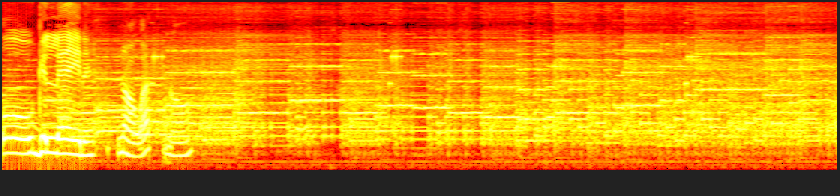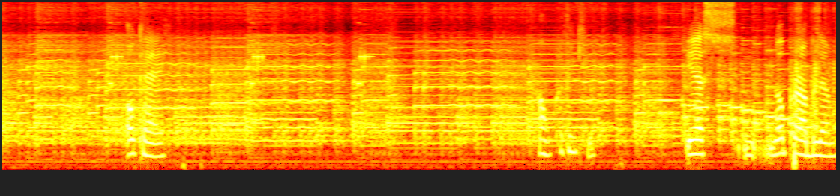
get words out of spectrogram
Oh, Glade. No, what? No. Okay. Oh, thank you. Yes, no problem.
